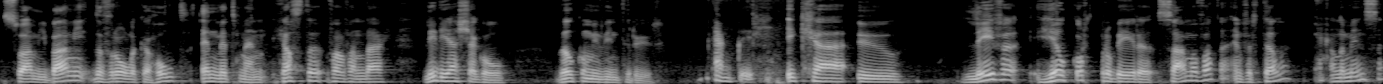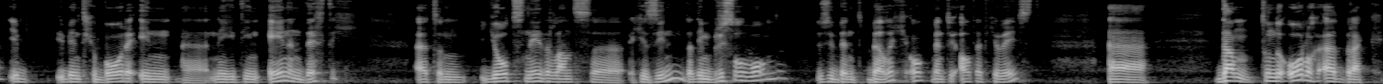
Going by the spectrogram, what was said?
Swami Bami, de vrolijke hond, en met mijn gasten van vandaag, Lydia Chagol. Welkom in winteruur. Dank u. Ik ga uw leven heel kort proberen samenvatten en vertellen aan de mensen. Je, u bent geboren in eh, 1931 uit een Joods-Nederlands eh, gezin dat in Brussel woonde. Dus u bent Belg ook, bent u altijd geweest. Eh, dan, toen de oorlog uitbrak,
